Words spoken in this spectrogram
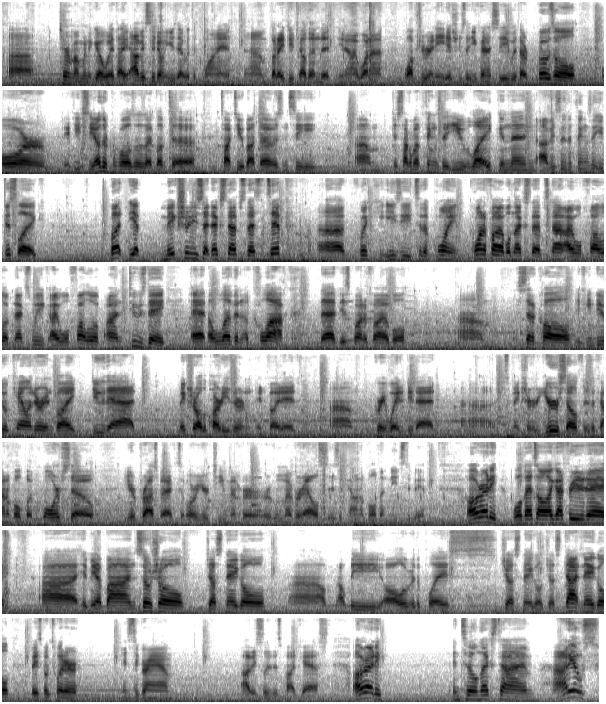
uh, term I'm going to go with. I obviously don't use that with the client, um, but I do tell them that you know I want to walk through any issues that you kind of see with our proposal, or if you see other proposals, I'd love to talk to you about those and see. Um, just talk about things that you like, and then obviously the things that you dislike. But yep, make sure you set next steps. That's the tip. Uh, quick, easy, to the point, quantifiable next steps. Not I will follow up next week. I will follow up on Tuesday at 11 o'clock. That is quantifiable. Um, set a call. If you can do a calendar invite, do that. Make sure all the parties are invited. Um, great way to do that uh, to make sure yourself is accountable, but more so your prospect or your team member or whomever else is accountable that needs to be. Alrighty, well, that's all I got for you today. Uh, hit me up on social, Just Nagel. Uh, I'll, I'll, be all over the place. Just Nagel, just dot Nagel, Facebook, Twitter, Instagram, obviously this podcast. Alrighty, until next time, adios.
